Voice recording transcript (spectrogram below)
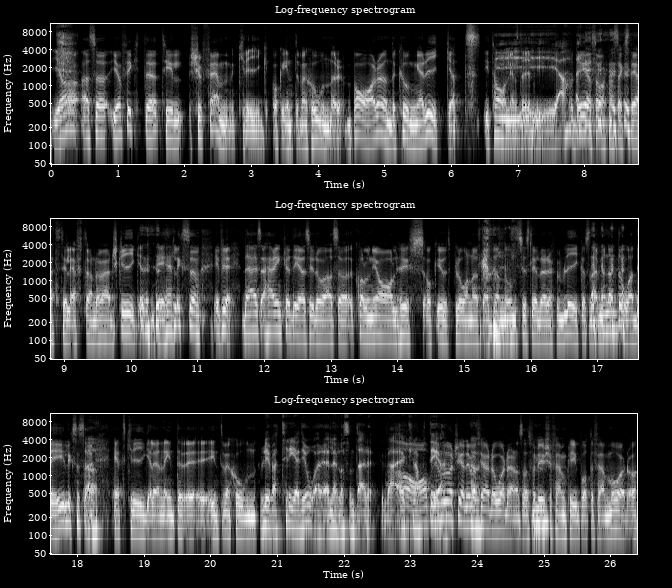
ja, alltså jag fick det till 25 krig och interventioner bara under kungarikets Italiens tid. Ja. Och det är alltså 1861 till efter andra världskriget. Det är liksom, det här, här inkluderas ju då alltså kolonialhyss och utplånandet av den Nuncius lilla republik och sådär. Men ändå, det är ju liksom så här ett krig eller en inter, eh, intervention. Det blir var tredje år eller något sånt där. Nej, Ja, knappt det det. var tredje, var fjärde år där någonstans. För det är ju 25 krig på 85 år då.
